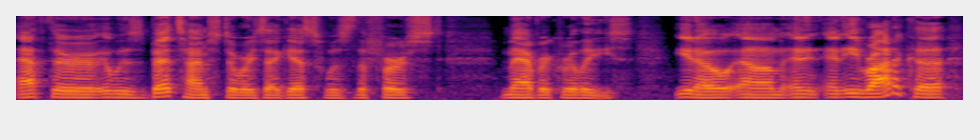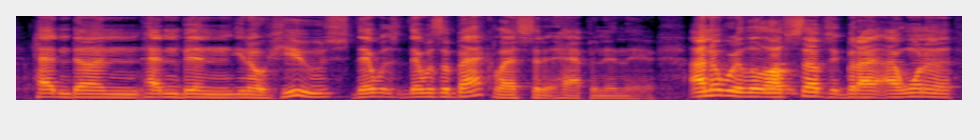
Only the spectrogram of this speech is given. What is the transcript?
after it was bedtime stories i guess was the first maverick release you know um, and, and erotica hadn't done hadn't been you know huge. There was there was a backlash that had happened in there. I know we're a little off subject but i, I want to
